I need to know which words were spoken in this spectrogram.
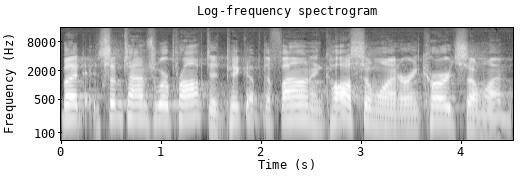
But sometimes we're prompted pick up the phone and call someone or encourage someone.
